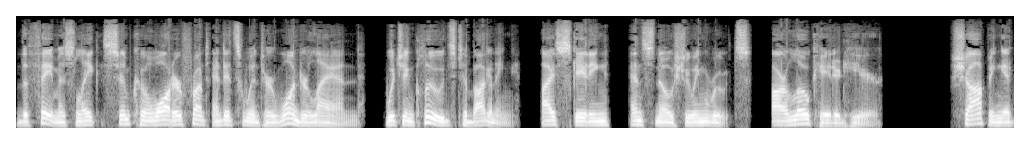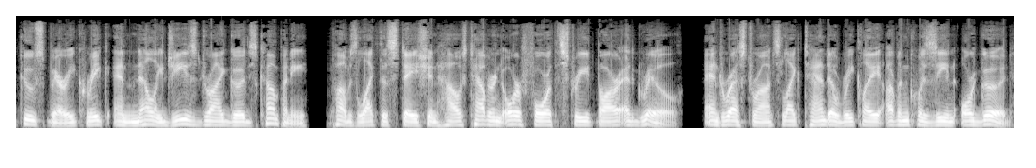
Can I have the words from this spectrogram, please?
The famous Lake Simcoe waterfront and its winter wonderland, which includes tobogganing, ice skating, and snowshoeing routes, are located here. Shopping at Gooseberry Creek and Nellie G's Dry Goods Company, pubs like the Station House Tavern or 4th Street Bar and Grill, and restaurants like Tando Reclay Oven Cuisine or Good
